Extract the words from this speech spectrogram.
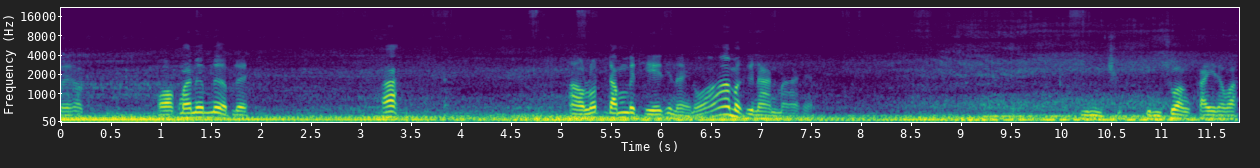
เลยครับ ออกมาเนิบๆเลยอะเอารถดำไปเทที่ไหนเนาะมันคือนานมาเนี่ยกินกินช่วงไกลแต่ว่า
